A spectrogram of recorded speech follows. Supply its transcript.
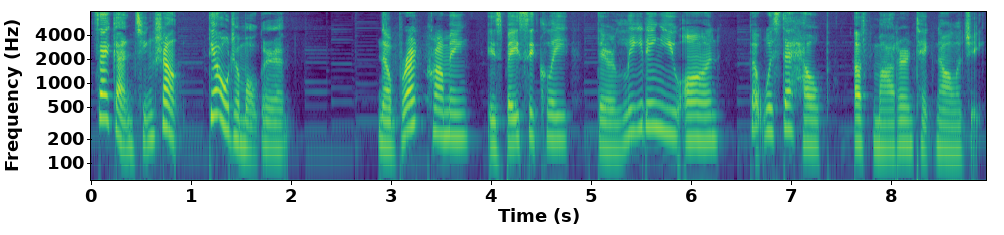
在感情上吊着某个人。Now, breadcrumbing is basically they're leading you on, but with the help of modern technology.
